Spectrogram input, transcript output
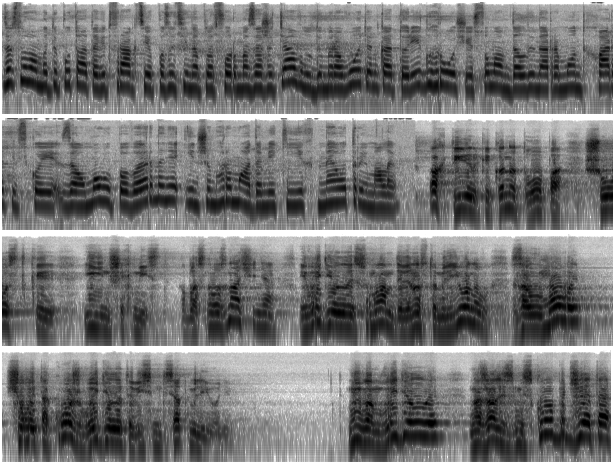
За словами депутата від фракції «Опозиційна платформа за життя» Володимира Войтенка, торік гроші сумам дали на ремонт Харківської за умови повернення іншим громадам, які їх не отримали. Ахтирки, Конотопа, Шостки і інших міст обласного значення і виділили сумам 90 мільйонів за умови, що ви також виділите 80 мільйонів. Ми вам виділили, на жаль, з міського бюджету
